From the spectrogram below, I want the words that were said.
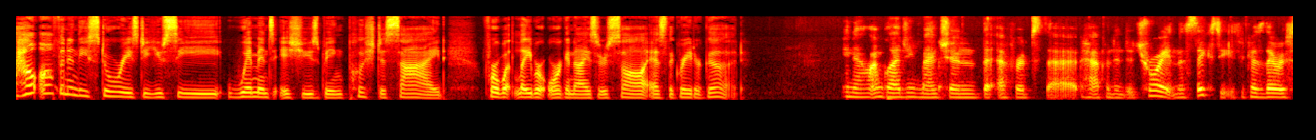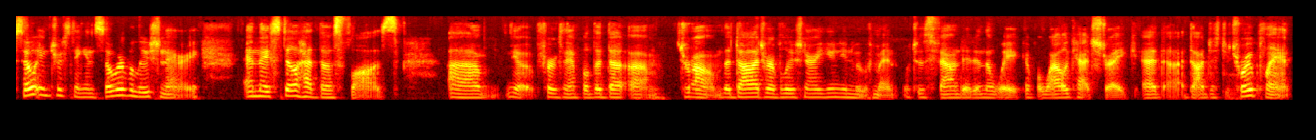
How often in these stories do you see women's issues being pushed aside for what labor organizers saw as the greater good? You know, I'm glad you mentioned the efforts that happened in Detroit in the 60s because they were so interesting and so revolutionary, and they still had those flaws. Um, you know, for example, the um, DRUM, the Dodge Revolutionary Union Movement, which was founded in the wake of a wildcat strike at uh, Dodge's Detroit plant,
